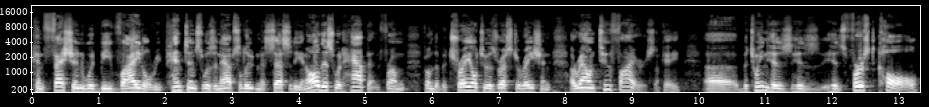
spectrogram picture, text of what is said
confession would be vital. Repentance was an absolute necessity. And all this would happen from, from the betrayal to his restoration around two fires, okay? Uh, between his, his, his first call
